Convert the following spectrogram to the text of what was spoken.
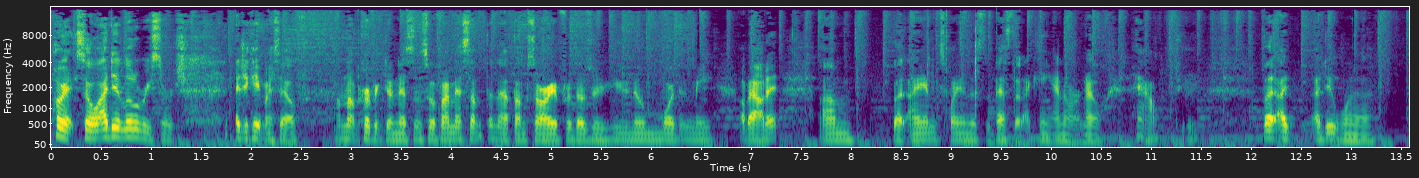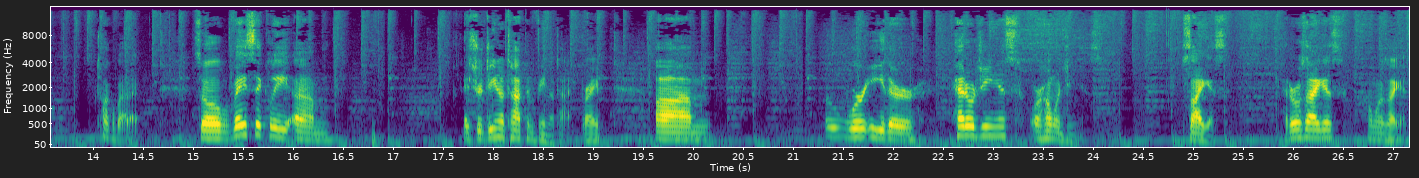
okay, so I did a little research, educate myself. I'm not perfect on this, and so if I mess something up, I'm sorry for those of you who know more than me about it. Um, but I am explaining this the best that I can, or know how to. But I, I do want to talk about it. So basically, um, it's your genotype and phenotype, right? Um, we're either heterogeneous or homogeneous. Zygous. Heterozygous, homozygous,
